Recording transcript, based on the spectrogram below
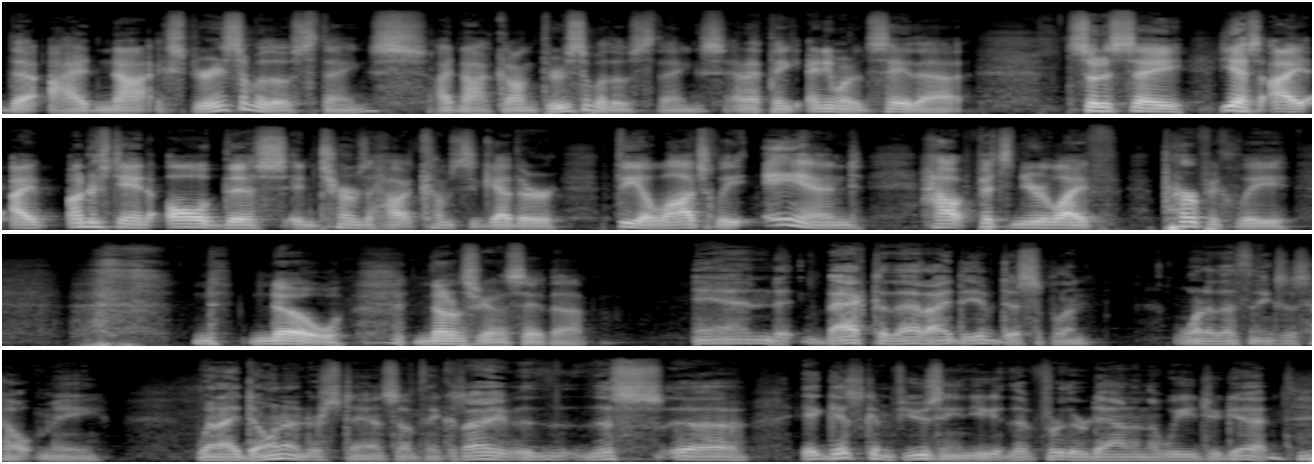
that I had not experienced some of those things. I'd not gone through some of those things, and I think anyone would say that. So to say, yes, I, I understand all this in terms of how it comes together theologically and how it fits in your life perfectly. no, none of us are going to say that. And back to that idea of discipline. One of the things that's helped me when I don't understand something because I this uh, it gets confusing. You the further down in the weeds you get. Mm-hmm.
